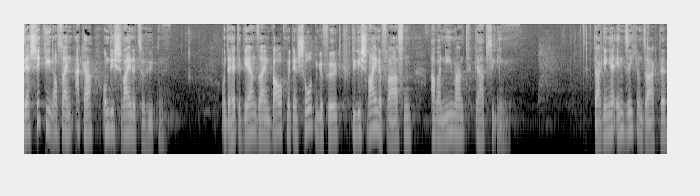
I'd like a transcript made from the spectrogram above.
der schickte ihn auf seinen Acker, um die Schweine zu hüten. Und er hätte gern seinen Bauch mit den Schoten gefüllt, die die Schweine fraßen, aber niemand gab sie ihm. Da ging er in sich und sagte,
